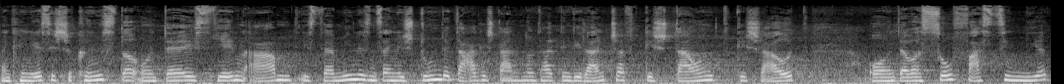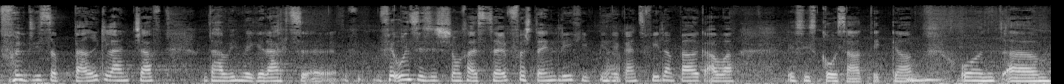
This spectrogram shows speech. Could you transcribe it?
ein chinesischer Künstler und der ist jeden Abend ist er mindestens eine Stunde da gestanden und hat in die Landschaft gestaunt, geschaut und er war so fasziniert von dieser Berglandschaft und da habe ich mir gedacht, äh, für uns ist es schon fast selbstverständlich, ich bin ja, ja ganz viel am Berg, aber es ist großartig. Ja. Mhm. Und ähm,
